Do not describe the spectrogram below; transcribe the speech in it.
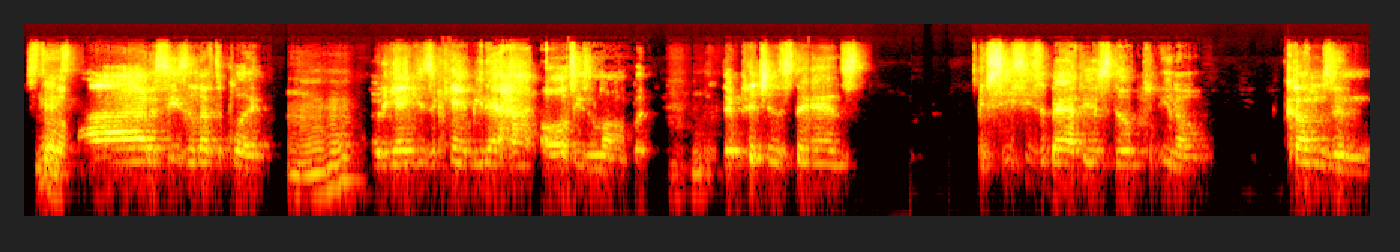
Still yes. a lot of season left to play. Mm-hmm. The Yankees can't be that hot all season long, but mm-hmm. their pitching stands. If CC Sabathia still, you know, comes and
